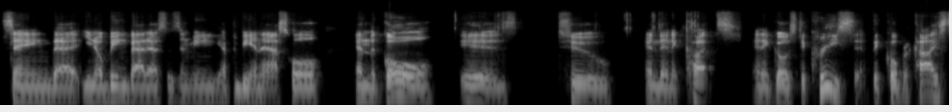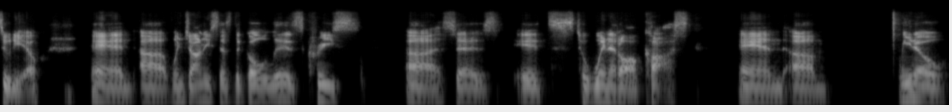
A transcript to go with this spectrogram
saying that, you know, being badass doesn't mean you have to be an asshole. And the goal is to, and then it cuts and it goes to Kreese at the Cobra Kai studio. And uh, when Johnny says the goal is, Kreese uh, says it's to win at all costs. And, um, you know,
